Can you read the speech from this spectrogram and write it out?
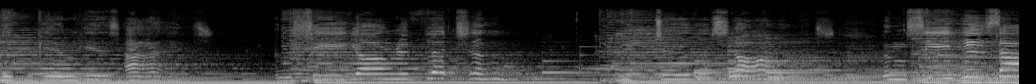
Look in his eyes and see your reflection. Look to the stars and see his eyes.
